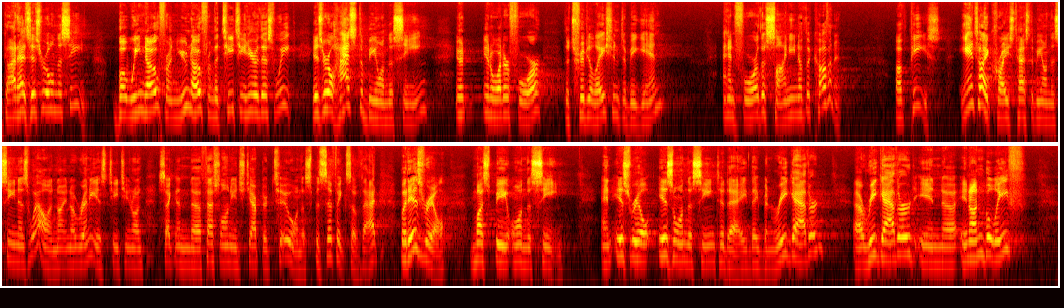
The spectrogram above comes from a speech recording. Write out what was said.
God has Israel on the scene. But we know from, you know from the teaching here this week, Israel has to be on the scene in, in order for the tribulation to begin and for the signing of the covenant of peace. Antichrist has to be on the scene as well. And I know Rennie is teaching on Second uh, Thessalonians chapter 2 on the specifics of that. But Israel must be on the scene. And Israel is on the scene today. They've been regathered, uh, regathered in, uh, in unbelief,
